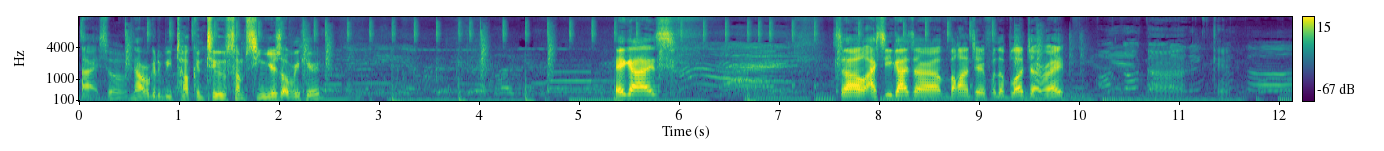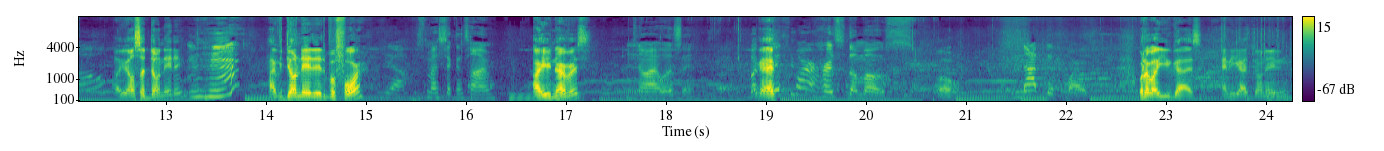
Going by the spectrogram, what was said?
All right, so now we're gonna be talking to some seniors over here. Hey guys. So I see you guys are volunteering for the blood drive, right? Uh, okay. Oh, you also donating? Mm-hmm. Have you donated before? Yeah, it's my second time. Are you nervous? No, I wasn't. But Okay. this part hurts the most. Oh. Not this part. What about you guys? Any guys donating?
